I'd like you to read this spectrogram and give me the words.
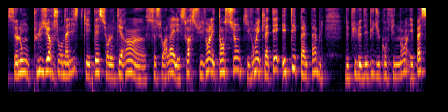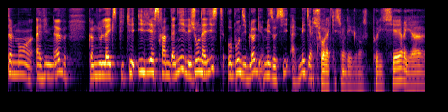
Selon plusieurs journalistes qui étaient sur le terrain euh, ce soir-là et les soirs suivants, les tensions qui vont éclater étaient palpables depuis le début du confinement et pas seulement à Villeneuve, comme nous l'a expliqué Ilyes Ramdani, les journalistes au Bondi Blog, mais aussi à Mediapart. Sur la question des violences policières, il y a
